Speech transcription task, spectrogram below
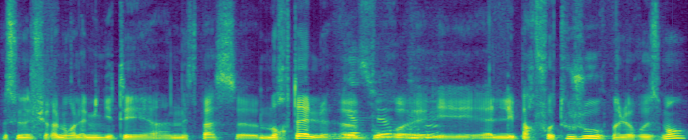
parce que naturellement la mine était un espace euh, mortel, euh, pour, mhm. et elle l'est parfois toujours malheureusement.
